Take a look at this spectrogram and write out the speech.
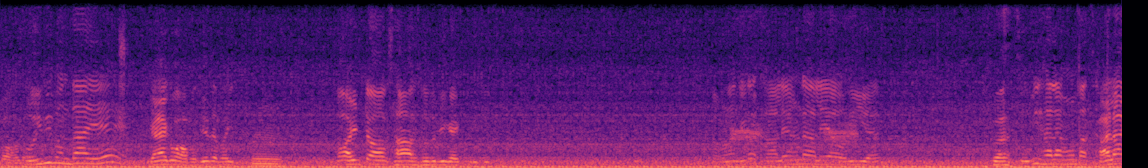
ਬਹੁਤ। ਕੋਈ ਵੀ ਬੰਦਾ ਏ। ਗਾਇਕ ਬਹੁਤ ਵਧੀਆ ਤੇ ਬਾਈ। ਹੂੰ। ਬਹੁਤ ਟੌਪ ਸਾਫ਼ ਸੁਥਰੀ ਗਾਇਕ ਕੀਤੀ ਆਪਣਾ ਜਿਹੜਾ ਖਾ ਲਿਆ ਹੰਡਾ ਲਿਆ ਉਹੀ ਆ। ਉਹ ਵੀ ਲਿਆ ਹੁਣ ਬਸ ਖਾ ਲਾ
